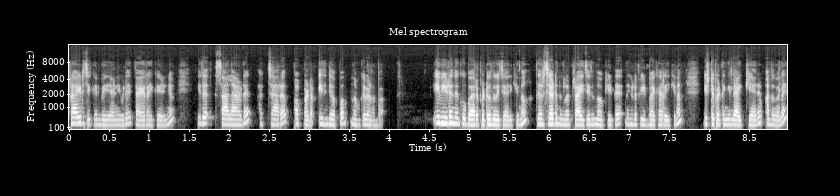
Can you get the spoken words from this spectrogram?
ഫ്രൈഡ് ചിക്കൻ ബിരിയാണി ഇവിടെ തയ്യാറായി കഴിഞ്ഞു. ഇത് സലാഡ് അച്ചാറ് പപ്പടം ഇതിന്റെ ഒപ്പം നമുക്ക് വിളമ്പാം. ഈ വീഡിയോ നിങ്ങൾക്ക് ഉപകാരപ്പെട്ടു എന്ന് വിചാരിക്കുന്നു. തീർച്ചയായിട്ടും നിങ്ങൾ ട്രൈ ചെയ്ത് നോക്കിയിട്ട് നിങ്ങളുടെ ഫീഡ്ബാക്ക് അറിയിക്കണം. ഇഷ്ടപ്പെട്ടെങ്കിൽ ലൈക്ക് ചെയ്യാനും അതുപോലെ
